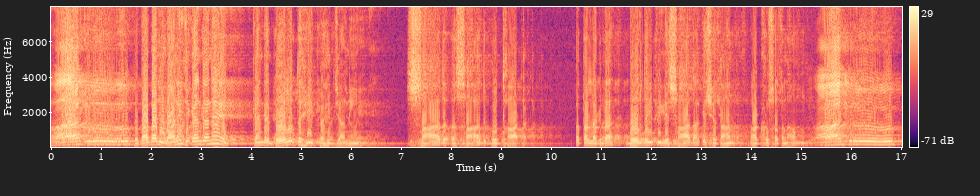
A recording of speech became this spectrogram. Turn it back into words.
ਵਾਹਿਗੁਰੂ। ਤੇ ਬਾਬਾ ਜੀ ਬਾਣੀ ਚ ਕਹਿੰਦੇ ਨੇ ਕਹਿੰਦੇ ਬੋਲਤ ਹੀ ਪਹਿਚਾਨੀਏ ਸਾਧ ਅਸਾਧ ਕੋ ਥਾਟ। ਪਤਾ ਲੱਗਦਾ ਬੋਲਦੇ ਹੀ ਵੀ ਇਹ ਸਾਧ ਆ ਕਿ ਸ਼ੈਤਾਨ ਆ। ਆਖੋ ਸਤਨਾਮ। ਵਾਹਿਗੁਰੂ।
